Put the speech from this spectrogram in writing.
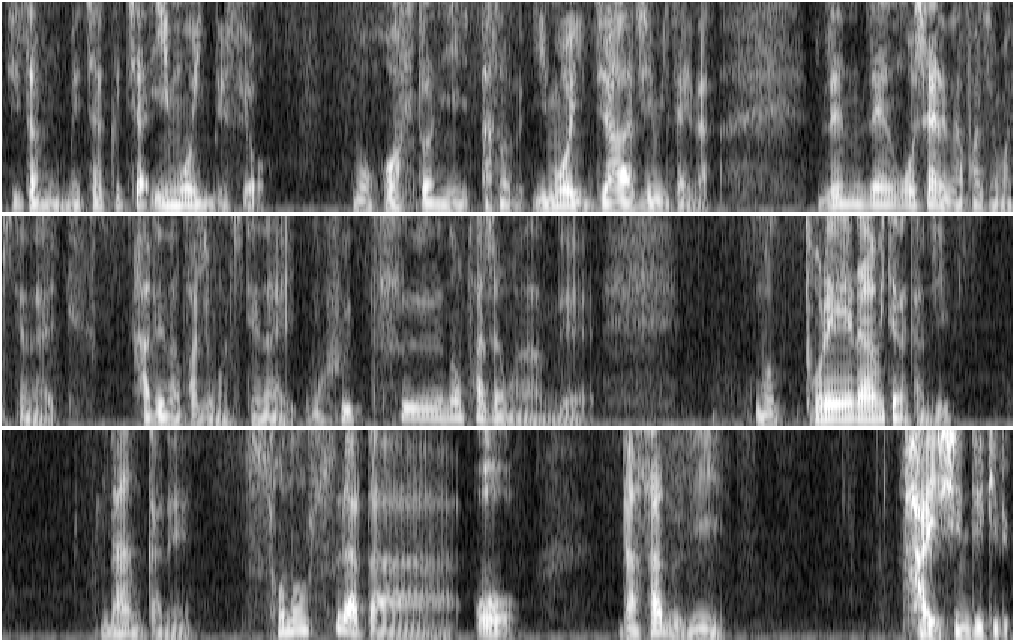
実はもうめちゃくちゃイモいんですよ。もう本当に、あの、イモいジャージみたいな。全然おしゃれなパジャマ着てない。派手なパジャマ着てない。もう普通のパジャマなんで、もうトレーナーみたいな感じ？なんかね、その姿を出さずに配信できる。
